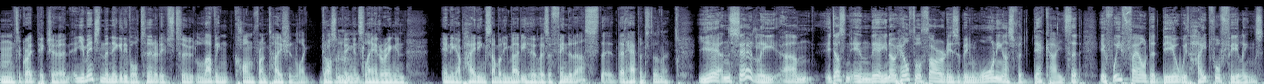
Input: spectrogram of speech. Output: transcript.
Mm, it's a great picture. And you mentioned the negative alternatives to loving confrontation, like gossiping mm. and slandering and ending up hating somebody maybe who has offended us. That, that happens, doesn't it? Yeah, and sadly, um, it doesn't end there. You know, health authorities have been warning us for decades that if we fail to deal with hateful feelings,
